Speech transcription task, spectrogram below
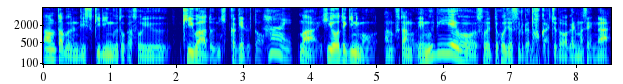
あの多分リスキリングとかそういうキーワードに引っ掛けると、はい。まあ費用的にもあの負担が MBA をそうやって補助するかどうかはちょっと分かりませんが、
